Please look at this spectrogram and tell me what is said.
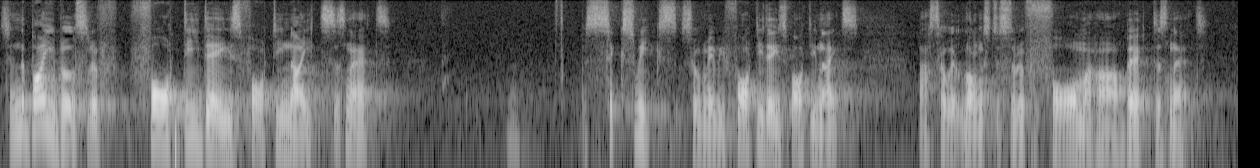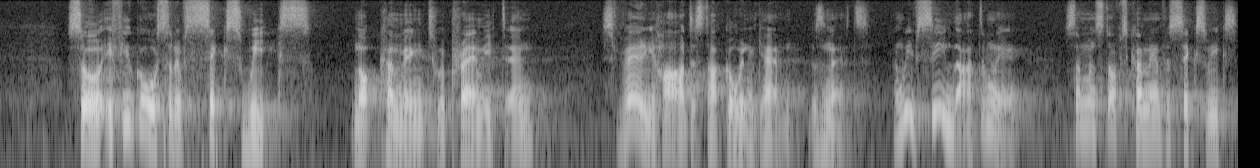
So in the Bible, sort of 40 days, 40 nights, isn't it? But six weeks, so maybe 40 days, 40 nights. That's how it longs to sort of form a habit, doesn't it? So if you go sort of six weeks not coming to a prayer meeting, it's very hard to start going again, isn't it? And we've seen that, haven't we? Someone stops coming for six weeks,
